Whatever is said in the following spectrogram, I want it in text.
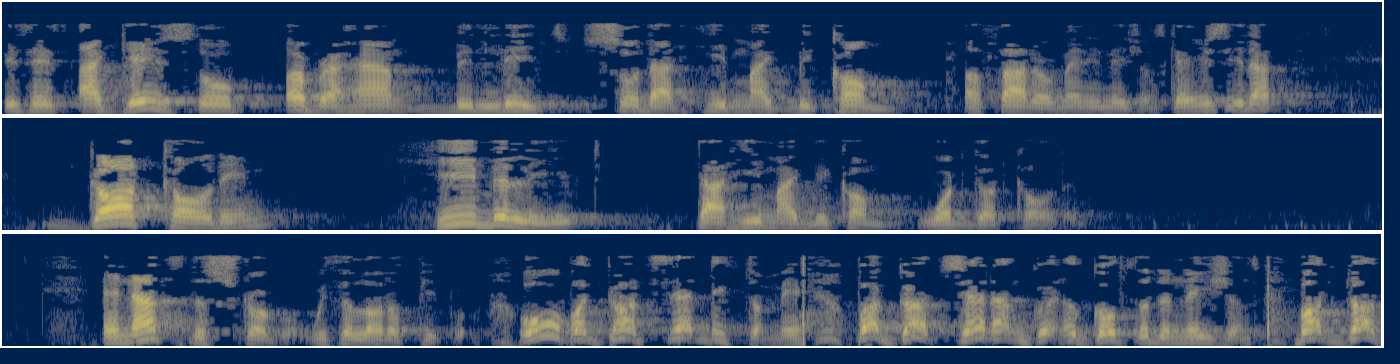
it says, Against hope Abraham believed so that he might become a father of many nations. Can you see that? God called him, he believed that he might become what God called him. And that's the struggle with a lot of people. Oh, but God said this to me. But God said I'm going to go to the nations. But God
